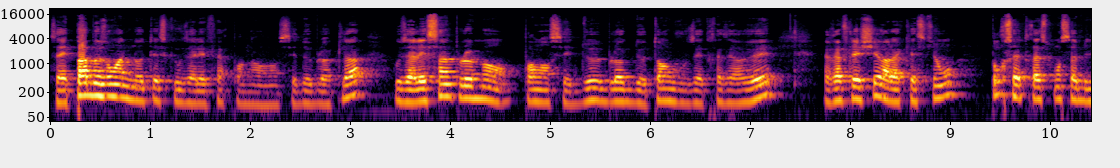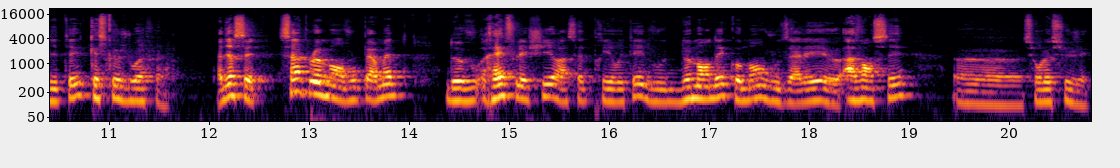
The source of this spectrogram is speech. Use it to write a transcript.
Vous n'avez pas besoin de noter ce que vous allez faire pendant ces deux blocs-là. Vous allez simplement, pendant ces deux blocs de temps que vous êtes réservés, réfléchir à la question, pour cette responsabilité, qu'est-ce que je dois faire? C'est-à-dire, c'est simplement vous permettre de vous réfléchir à cette priorité et de vous demander comment vous allez euh, avancer euh, sur le sujet.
